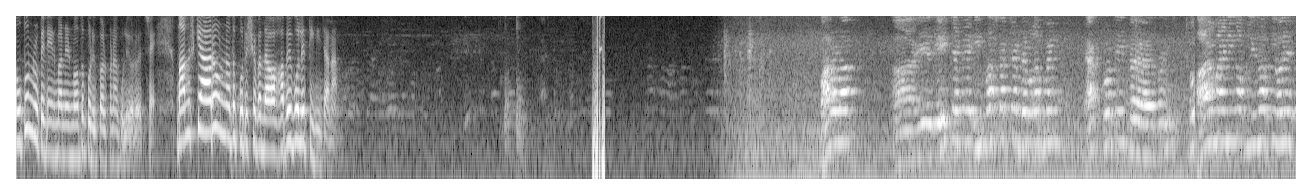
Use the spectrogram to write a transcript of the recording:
নতুন রূপে নির্মাণের মতো পরিকল্পনাগুলিও রয়েছে। মানুষকে আরও উন্নত পরিষেবা দেওয়া হবে বলে তিনি জানান। বারো লাখ এইচএফএ ইনফ্রাস্ট্রাকচার ডেভেলপমেন্ট এক crore sorry bio mining of legacy waste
